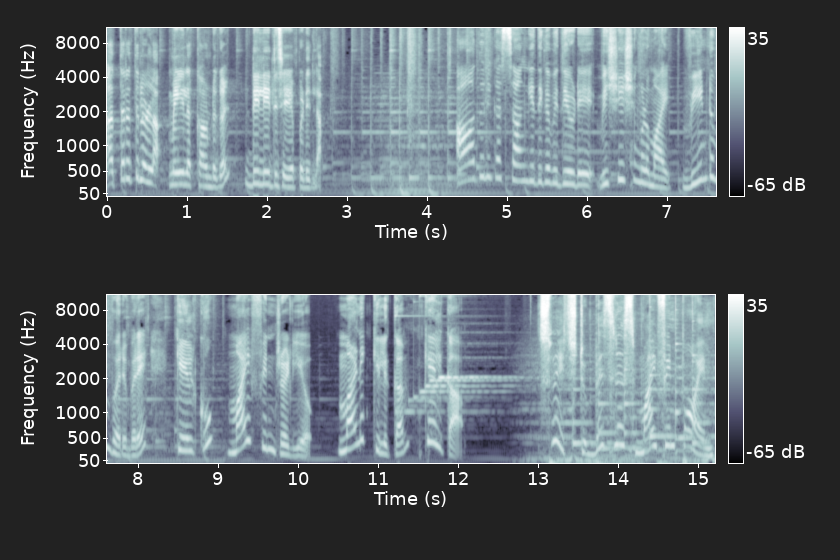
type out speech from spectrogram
അത്തരത്തിലുള്ള മെയിൽ അക്കൗണ്ടുകൾ ഡിലീറ്റ് ചെയ്യപ്പെടില്ല. ആധുനിക സാങ്കേതിക വിദ്യയുടെ വിശേഷങ്ങളുമായി വീണ്ടും വരും വരെ കേൾക്കൂ മൈ ഫിൻ റേഡിയോ മണിക്കിലുക്കം കേൾക്കാം. Switch to business My Fin Point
